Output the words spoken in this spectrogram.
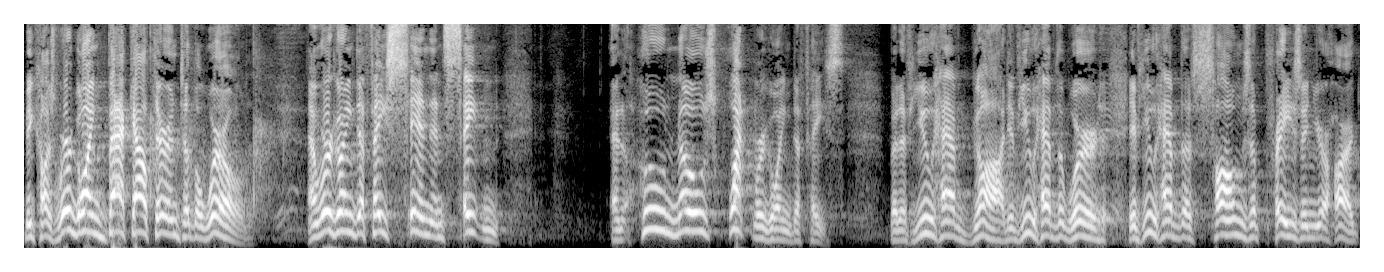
Because we're going back out there into the world and we're going to face sin and Satan. And who knows what we're going to face. But if you have God, if you have the Word, if you have the songs of praise in your heart,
